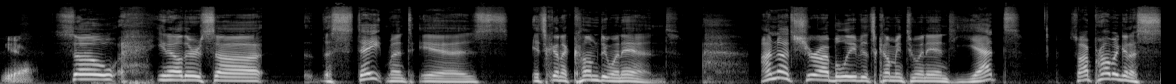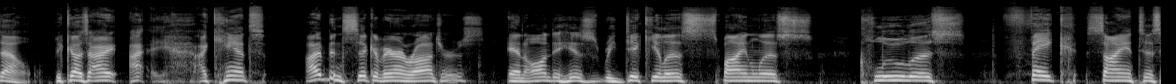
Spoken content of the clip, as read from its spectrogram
Yeah. So, you know, there's uh, the statement is it's going to come to an end. I'm not sure I believe it's coming to an end yet. So I'm probably going to sell because I, I I can't. I've been sick of Aaron Rodgers and on to his ridiculous, spineless, clueless, fake scientist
